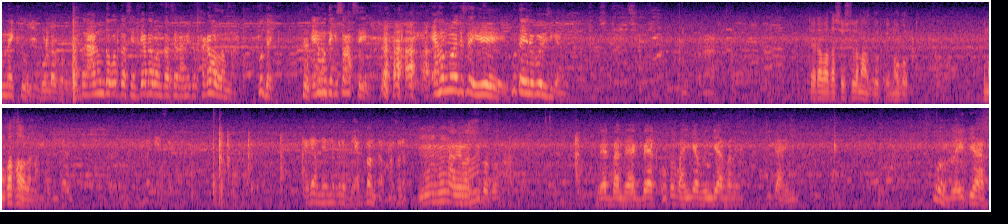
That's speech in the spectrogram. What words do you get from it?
বললাম না একটু আনন্দ করতেছেন টাকা বলতেছেন আমি তো টাকা বললাম না। খুদে এর মধ্যে কিছু আছে? এখন মনে হচ্ছে এ খুদে এনে বলেছি কেন? টাকা বাতাস শেষ মাছ ধরতে নগদ। কোনো কথা হবে না। আগে আমি এমনি করে ব্যাগ বান্ধতাম আসলে হুম হুম আগে মাসি কত ব্যাগ বান্ধে এক ব্যাগ কত ভাঙ্গা ভাঙ্গা মানে কি কাহিনী? বলব ইতিহাস।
